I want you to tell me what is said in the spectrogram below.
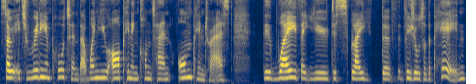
So it's really important that when you are pinning content on Pinterest, the way that you display the visuals of the pin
